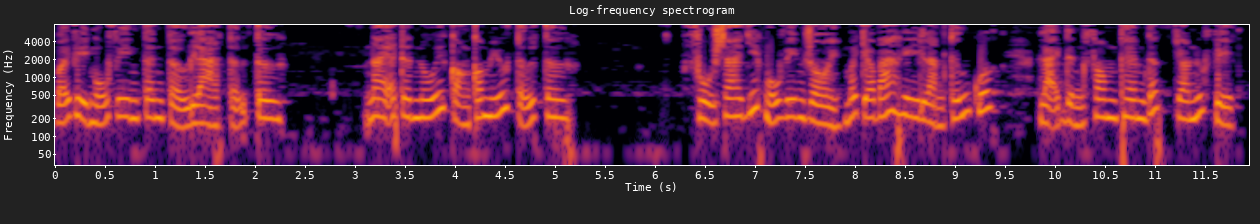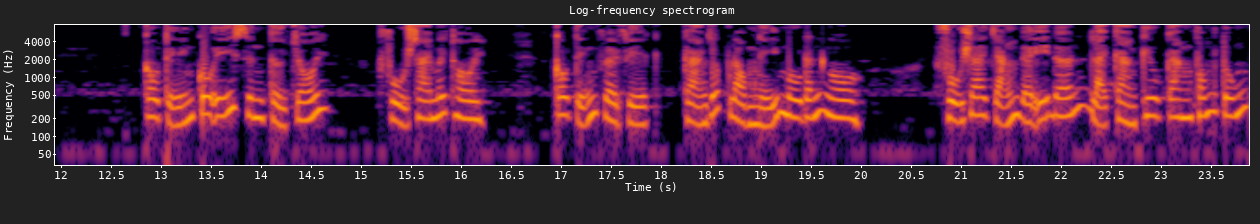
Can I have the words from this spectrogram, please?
bởi vì ngũ viên tên tự là Tử Tư. Nay ở trên núi còn có miếu Tử Tư. Phù sa giết ngũ viên rồi mới cho bá Hy làm tướng quốc, lại định phong thêm đất cho nước Việt. Câu tiễn cố ý xin từ chối, phù sai mới thôi. Câu tiễn về việc càng dốc lòng nghĩ mưu đánh ngô. Phù sai chẳng để ý đến lại càng kiêu căng phóng túng,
